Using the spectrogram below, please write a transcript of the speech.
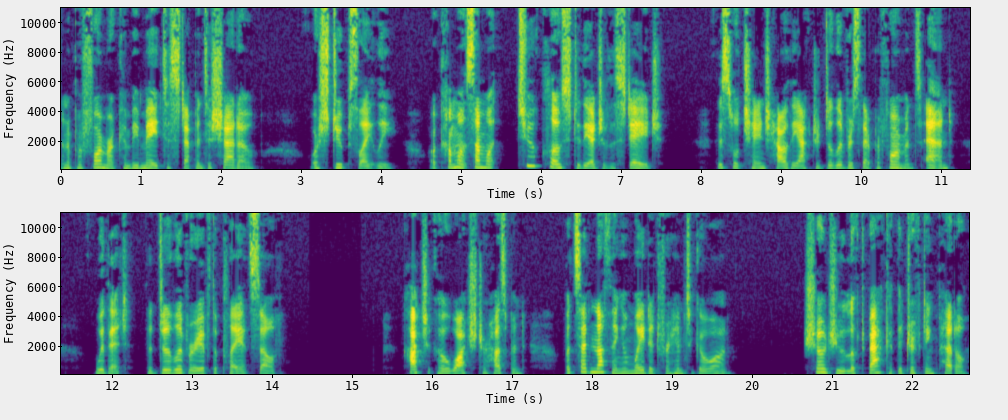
and a performer can be made to step into shadow, or stoop slightly, or come somewhat too close to the edge of the stage. This will change how the actor delivers their performance and, with it, the delivery of the play itself. Kachiko watched her husband, but said nothing and waited for him to go on. Shoju looked back at the drifting petal.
